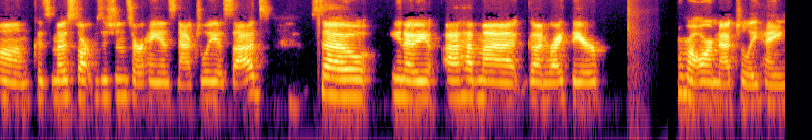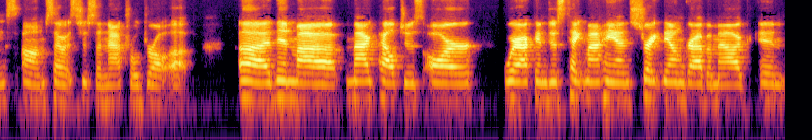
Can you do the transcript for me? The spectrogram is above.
um, because most start positions are hands naturally at sides. So you know, I have my gun right there where my arm naturally hangs. Um, so it's just a natural draw up. Uh, then my mag pouches are where I can just take my hand straight down, grab a mag, and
